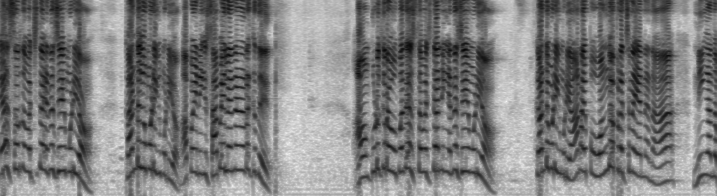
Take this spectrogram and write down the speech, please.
பேசுறத வச்சு தான் என்ன செய்ய முடியும்? கண்டுக்க முடிக்க முடியும். அப்போ இன்னைக்கு சபையில் என்ன நடக்குது? அவன் கொடுக்குற உபதேசத்தை வச்சு தான் நீங்கள் என்ன செய்ய முடியும்? கண்டுபிடிக்க முடியும். ஆனால் இப்போ உங்கள் பிரச்சனை என்னன்னா நீங்கள் அந்த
